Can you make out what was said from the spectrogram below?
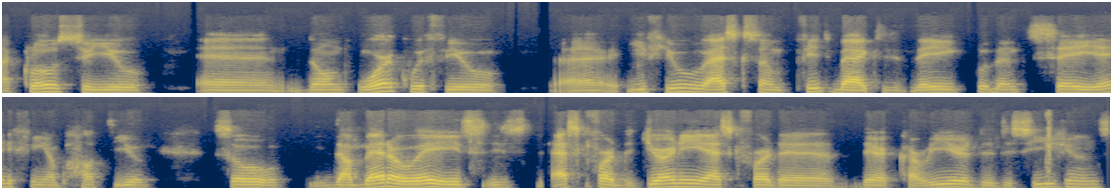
uh, close to you and don't work with you uh, if you ask some feedback they couldn't say anything about you so the better way is, is ask for the journey ask for the their career the decisions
